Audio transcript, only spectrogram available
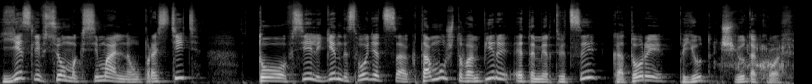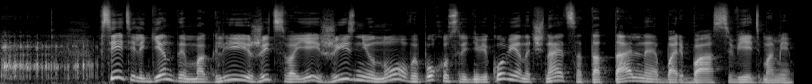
Если все максимально упростить, то все легенды сводятся к тому, что вампиры — это мертвецы, которые пьют чью-то кровь. Все эти легенды могли жить своей жизнью, но в эпоху средневековья начинается тотальная борьба с ведьмами.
